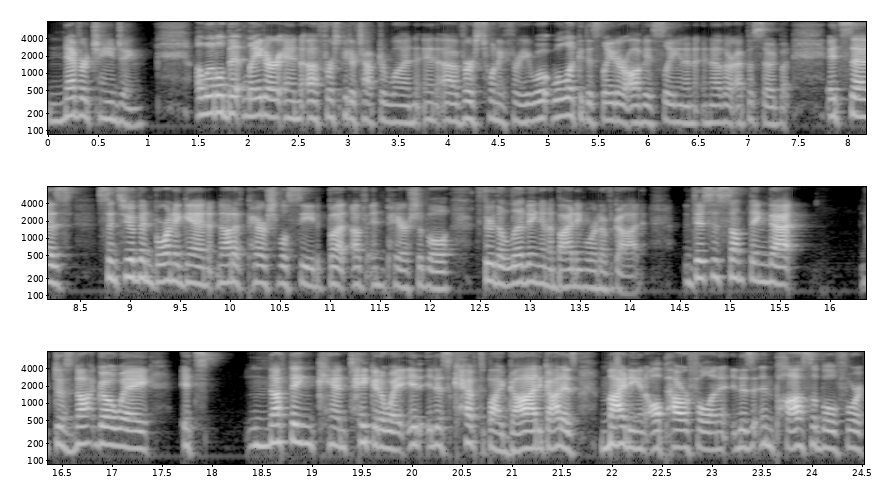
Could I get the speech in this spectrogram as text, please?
never changing. A little bit later in uh, 1 Peter chapter 1 and uh, verse 23, we'll, we'll look at this later, obviously, in an, another episode, but it says, Since you have been born again, not of perishable seed, but of imperishable, through the living and abiding word of God. This is something that does not go away. It's nothing can take it away. It, it is kept by God. God is mighty and all powerful, and it, it is impossible for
